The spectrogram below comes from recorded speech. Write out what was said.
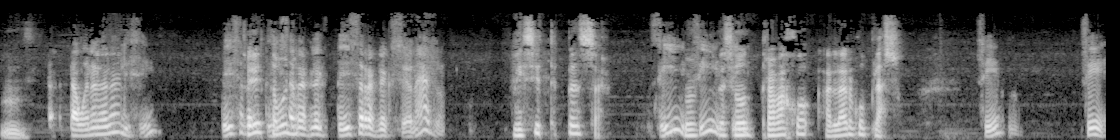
mm. Está bueno el análisis. Te dice, Sí, te dice bueno. refle- te dice reflexionar. Me hiciste pensar. Sí, ¿no? sí, es un trabajo a largo plazo. Sí, sí.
